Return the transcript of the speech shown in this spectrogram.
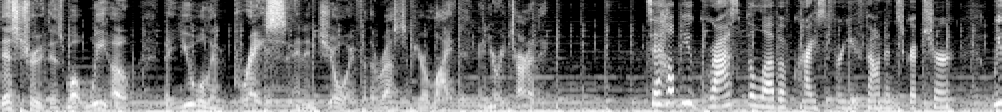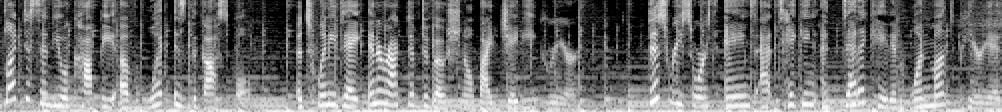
this truth is what we hope that you will embrace and enjoy for the rest of your life and your eternity. To help you grasp the love of Christ for you found in Scripture, we'd like to send you a copy of What is the Gospel, a 20 day interactive devotional by J.D. Greear This resource aims at taking a dedicated one month period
